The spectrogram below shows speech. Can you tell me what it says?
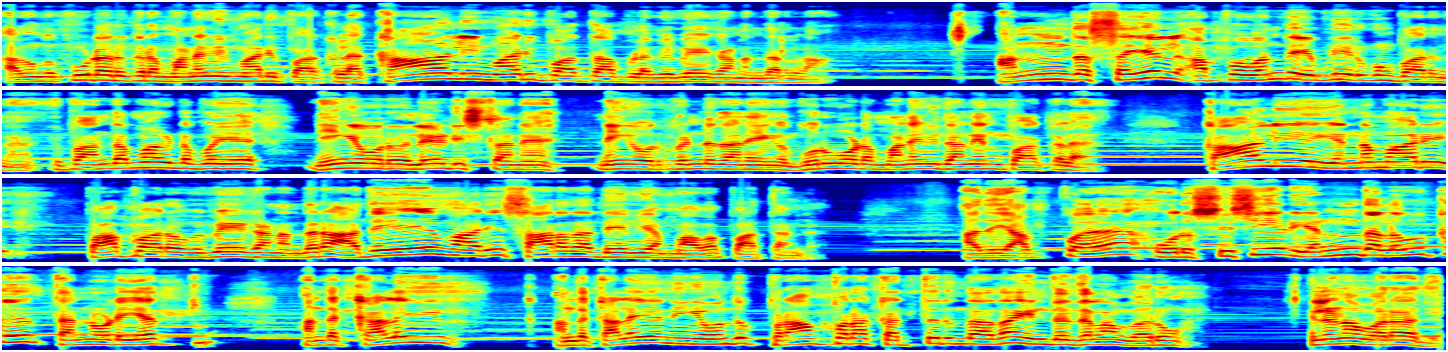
அவங்க கூட இருக்கிற மனைவி மாதிரி பார்க்கல. காளி மாதிரி பார்த்தாப்புல விவேகானந்தர்லாம். அந்த செயல் அப்போ வந்து எப்படி இருக்கும் பாருங்க. இப்போ அந்த அம்மா கிட்ட போய் நீங்க ஒரு லேடிஸ் தானே நீங்க ஒரு பெண்ணு தானே எங்க குருவோட மனைவி தானேன்னு பார்க்கல. காளியை என்ன மாதிரி பாப்பாரோ விவேகானந்தர் அதே மாதிரி சாரதா தேவி அம்மாவை பார்த்தாங்க. அது அப்ப ஒரு சிசியர் எந்த அளவுக்கு தன்னுடைய அந்த கலை அந்த கலையை நீங்க வந்து ப்ராப்பரா கத்திருந்தாதான் இந்த இதெல்லாம் வரும். இல்லைன்னா வராது.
